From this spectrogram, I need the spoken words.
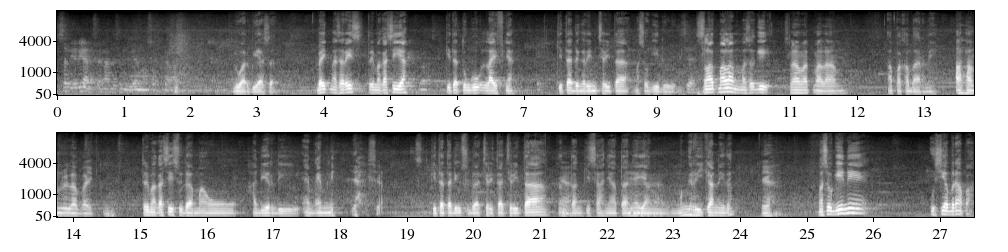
sendirian, saya nanti sendirian masuk ke dalam. Luar biasa. Baik Mas Haris, terima kasih ya. Kita tunggu live-nya. kita dengerin cerita Mas Ogi dulu. Selamat malam Mas Ogi. Selamat malam. Apa kabar nih? Alhamdulillah baik. Terima kasih sudah mau hadir di MM nih. Ya, siap. Kita tadi sudah cerita-cerita tentang kisah nyatanya yang mengerikan itu. Ya. Mas Ogi ini usia berapa?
